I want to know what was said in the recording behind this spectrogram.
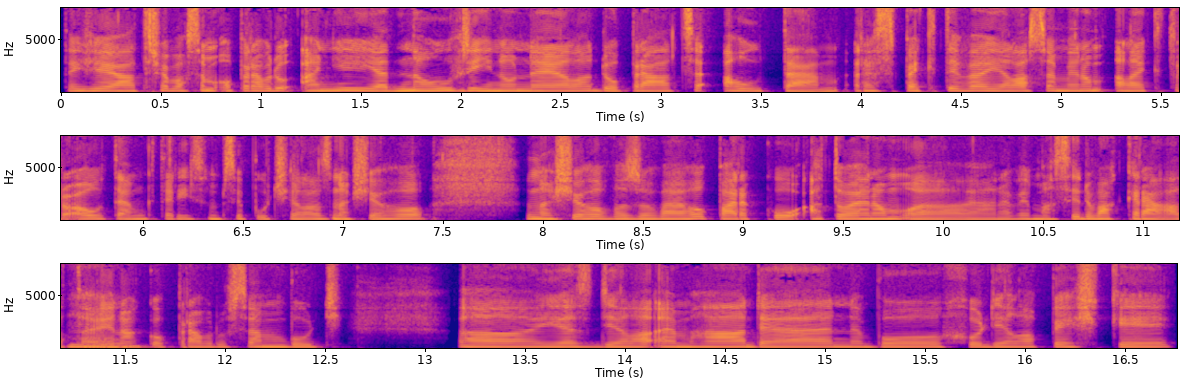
Takže já třeba jsem opravdu ani jednou v říjnu nejela do práce autem, respektive jela jsem jenom elektroautem, který jsem si půjčila z našeho, z našeho vozového parku a to jenom, eh, já nevím, asi dvakrát. A jinak opravdu jsem buď jezdila MHD nebo chodila pěšky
